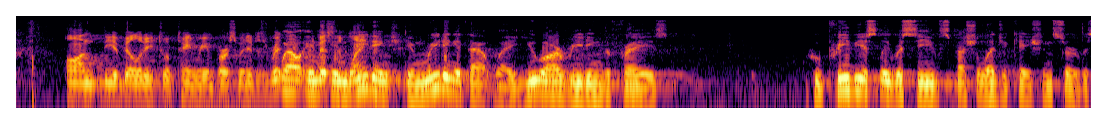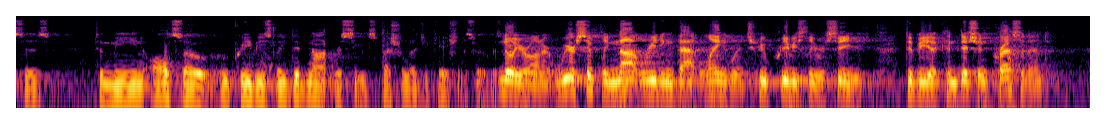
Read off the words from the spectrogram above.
on the ability to obtain reimbursement. It is written well, in, in reading, in reading it that way, you are reading the phrase who previously received special education services to mean also who previously did not receive special education services? No, Your Honor. We are simply not reading that language, who previously received, to be a condition precedent.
